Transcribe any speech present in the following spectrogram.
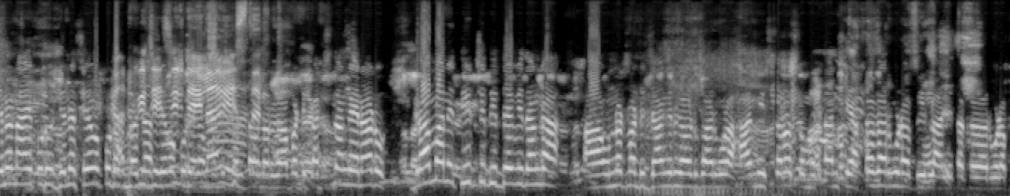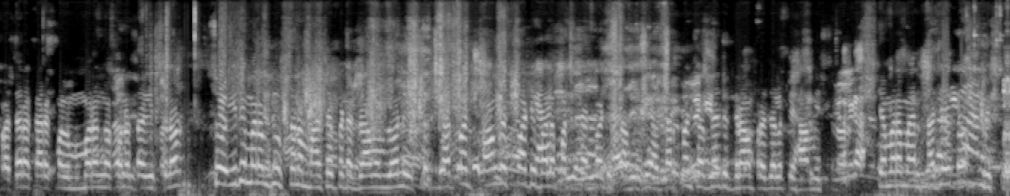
జననాయకుడు జన సేవకుడు కాబట్టి ఖచ్చితంగా ఈనాడు గ్రామాన్ని తీర్చిదిద్దే విధంగా ఆ ఉన్నటువంటి జాంగీర్ గౌడ్ గారు కూడా హామీ ఇస్తున్నారు. సో మొత్తానికి అక్క గారు కూడా బీర్లా అనిత అక్క గారు కూడా ప్రచార కార్యక్రమాలు ముమ్మరంగా కొనసాగిస్తున్నారు. సో ఇది మనం చూస్తున్నాం మాసేపేట గ్రామంలోని సర్పంచ్ కాంగ్రెస్ పార్టీ బలపరిచినటువంటి సర్పంచ్ అభ్యర్థి గ్రామ ప్రజలకి హామీ ఇస్తున్నారు కెమెరామ్యాన్ అజయ్తో కృష్ణ.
